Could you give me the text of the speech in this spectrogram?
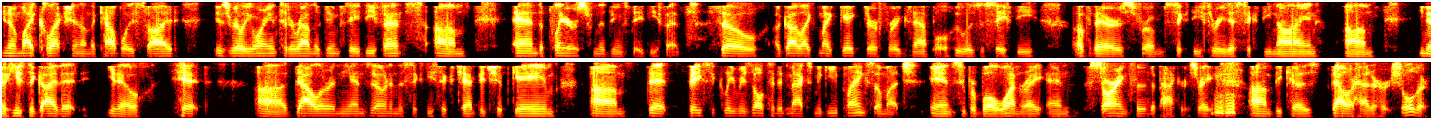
you know, my collection on the Cowboys side is really oriented around the Doomsday defense um, and the players from the Doomsday defense. So a guy like Mike Gaechter, for example, who was a safety of theirs from 63 to 69, um, you know, he's the guy that, you know, hit – uh, Dowler in the end zone in the 66 championship game um, that basically resulted in Max McGee playing so much in Super Bowl one, right, and starring for the Packers, right, mm-hmm. um, because Dowler had a hurt shoulder.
